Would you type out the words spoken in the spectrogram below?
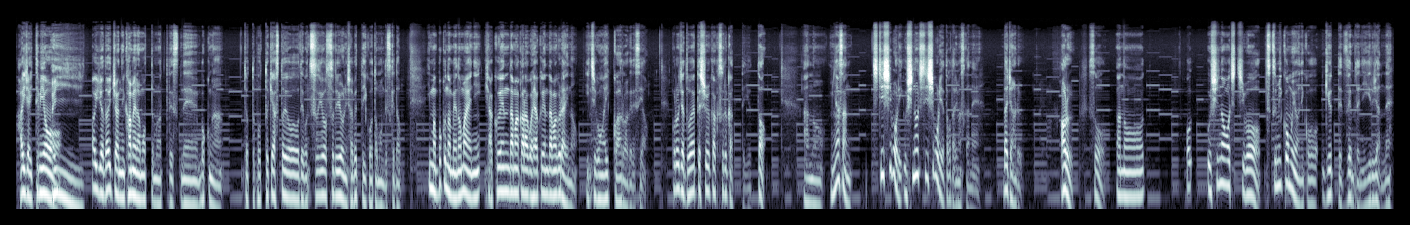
はいじゃあ行ってみよう。ははい、いじゃあ大ちゃんにカメラ持ってもらってですね僕がちょっとポッドキャスト用でも通用するように喋っていこうと思うんですけど今僕の目の前に100円玉から500円玉ぐらいのイチゴが1個あるわけですよ。これをじゃあどうやって収穫するかっていうとあの皆さん乳搾り牛の乳搾りやったことありますかね？大ちゃんある？ある。そう。あのー牛のお乳を包み込むようにこうギュッて全部で握るじゃんね。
